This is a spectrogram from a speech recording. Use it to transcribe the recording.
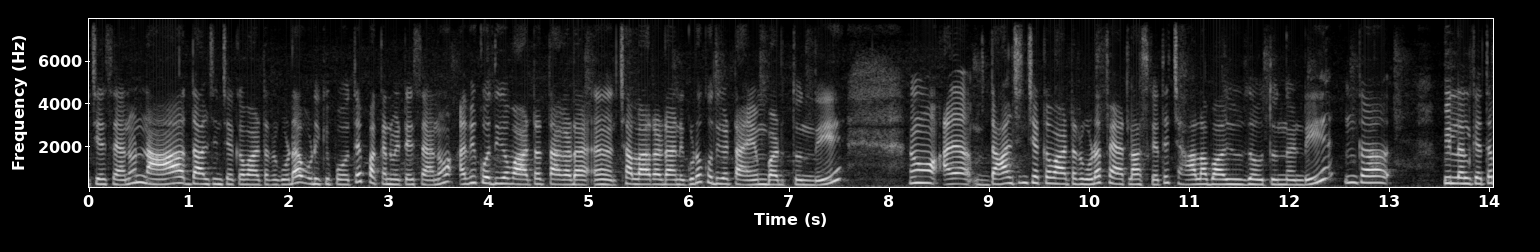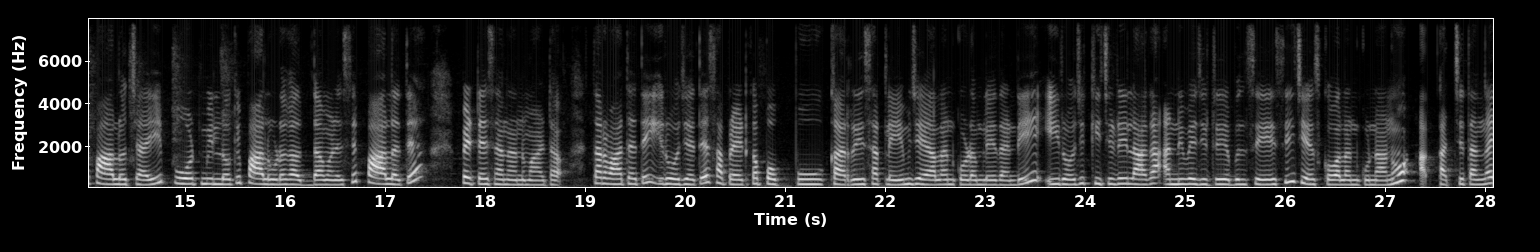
ఇచ్చేసాను నా దాల్చిన చెక్క వాటర్ కూడా ఉడికిపోతే పక్కన పెట్టేశాను. అవి కొద్దిగా వాటర్ తాగడా చల్లారడానికి కూడా కొద్దిగా టైం పడుతుంది. దాల్చిన చెక్క వాటర్ కూడా ఫ్యాట్ లాస్కి అయితే చాలా బాగా యూజ్ అవుతుందండి. ఇంకా పిల్లలకైతే పాలు వచ్చాయి పోట్ మిల్లోకి పాలు కూడా కలుపుదామనేసి పాలు అయితే పెట్టేశాను అనమాట తర్వాత అయితే ఈరోజు అయితే సపరేట్గా పప్పు కర్రీస్ అట్లా ఏమి చేయాలనుకోవడం లేదండి. ఈరోజు కిచిడీ లాగా అన్ని వెజిటేబుల్స్ వేసి చేసుకోవాలనుకున్నాను. ఖచ్చితంగా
